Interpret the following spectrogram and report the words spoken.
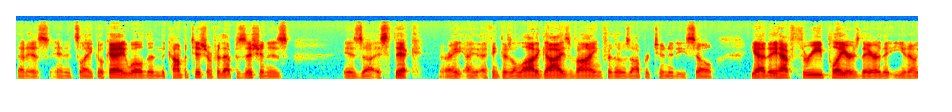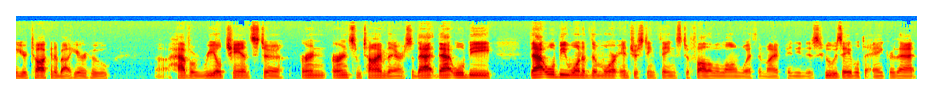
That is, and it's like, okay, well, then the competition for that position is is uh, is thick. All right, I, I think there's a lot of guys vying for those opportunities. So, yeah, they have three players there that you know you're talking about here who uh, have a real chance to earn earn some time there. So that that will be that will be one of the more interesting things to follow along with, in my opinion, is who is able to anchor that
